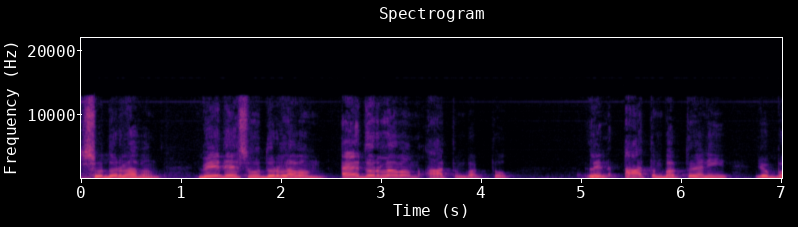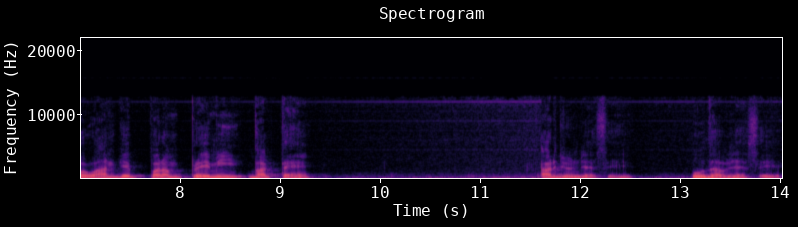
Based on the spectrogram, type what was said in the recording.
सुदुर्लभम। वेदेशु दुर्लभम, अदुर्लभम आत्म भक्तो लेकिन आत्म भक्तो यानी जो भगवान के परम प्रेमी भक्त हैं, अर्जुन जैसे, उद्धव जैसे,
